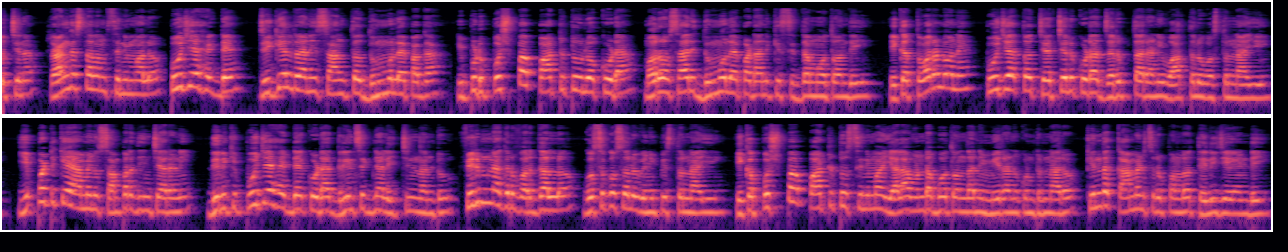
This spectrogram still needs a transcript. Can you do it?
వచ్చిన రంగస్థలం సినిమాలో పూజా హెగ్డే జిగేల్ రాణి సాంగ్తో దుమ్ము లేపగా ఇప్పుడు పుష్ప పార్ట్ టూ లో కూడా మరోసారి దుమ్ము లేపడానికి సిద్ధమవుతోంది. ఇక త్వరలోనే పూజాతో చర్చలు కూడా జరుపుతారని వార్తలు వస్తున్నాయి. ఇప్పటికే ఆమెను సంప్రదించారని దీనికి పూజా హెడ్డే కూడా గ్రీన్ సిగ్నల్ ఇచ్చిందంటూ ఫిల్మ్ నగర్ వర్గాల్లో గుసగుసలు వినిపిస్తున్నాయి. ఇక పుష్ప పార్ట్ టూ సినిమా ఎలా ఉండబోతోందని మీరు అనుకుంటున్నారు కింద కామెంట్స్ రూపంలో తెలియజేయండి.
